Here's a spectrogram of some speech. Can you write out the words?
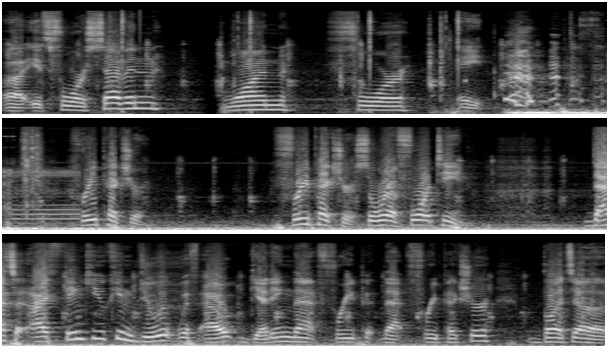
Uh, it's 47148. Free picture. Free picture. So we're at 14. That's. I think you can do it without getting that free that free picture, but uh,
